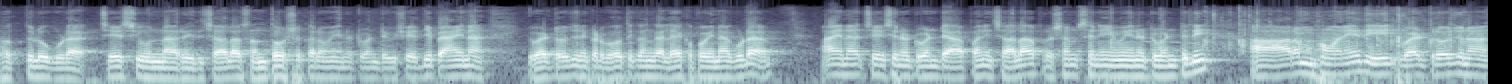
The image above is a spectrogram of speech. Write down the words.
భక్తులు కూడా చేసి ఉన్నారు. ఇది చాలా సంతోషకరమైనటువంటి విషయం. చెప్పి ఆయన ఇవాళ రోజున ఇక్కడ భౌతికంగా లేకపోయినా కూడా ఆయన చేసినటువంటి ఆ పని చాలా ప్రశంసనీయమైనటువంటిది. ఆ ఆరంభం అనేది ఇవాళ రోజున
